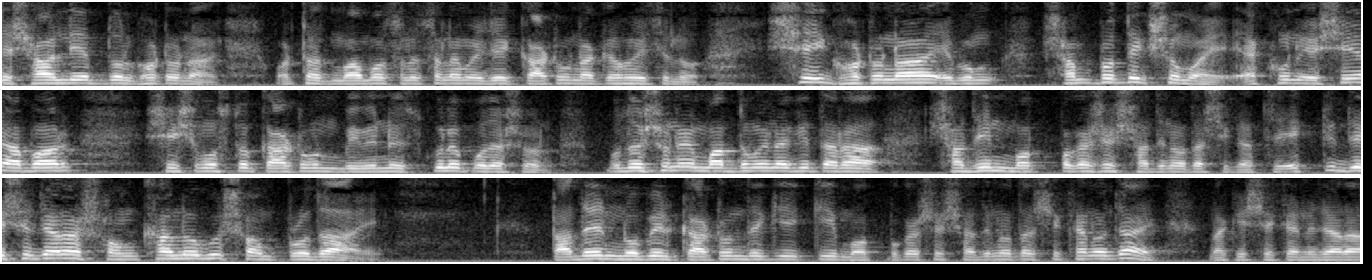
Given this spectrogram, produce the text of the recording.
যে শার্লি এবদোর ঘটনা, অর্থাৎ মোহাম্মদ সাল্লাহ সাল্লামের যে কার্টুন আঁকা হয়েছিল, সেই ঘটনা এবং সাম্প্রতিক সময় এখন এসে আবার সেই সমস্ত কার্টুন বিভিন্ন স্কুলে প্রদর্শন, প্রদর্শনের মাধ্যমে নাকি তারা স্বাধীন মত প্রকাশের স্বাধীনতা শেখাচ্ছে। একটি দেশে যারা সংখ্যালঘু সম্প্রদায় তাদের নবীর কার্টুন দেখিয়ে কি মত প্রকাশের স্বাধীনতা শেখানো যায়? নাকি সেখানে যারা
